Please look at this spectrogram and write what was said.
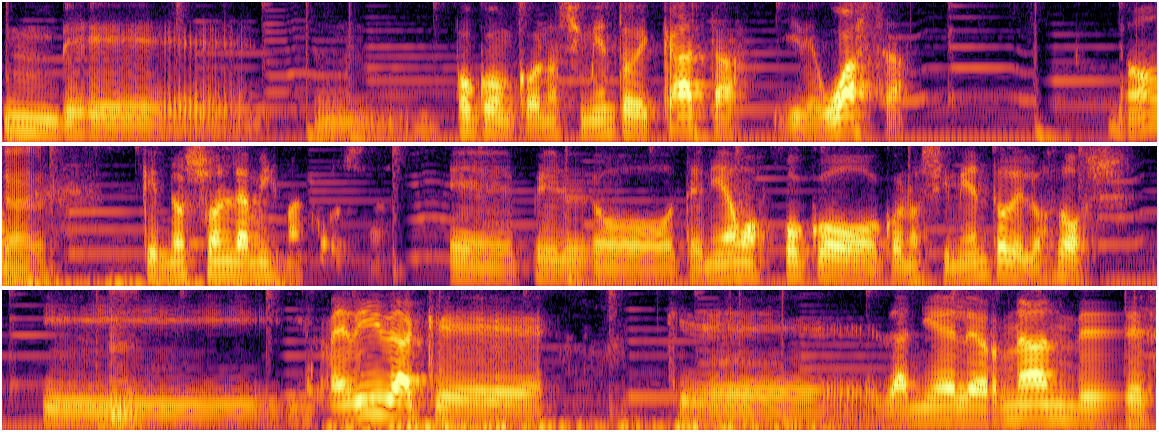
de mm, poco conocimiento de kata y de wasa, ¿no? que no son la misma cosa, eh, pero teníamos poco conocimiento de los dos. Y, mm. a medida que, Daniel Hernández,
